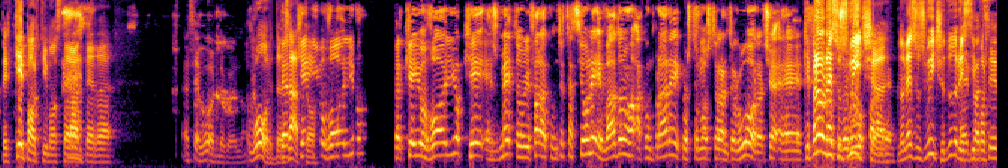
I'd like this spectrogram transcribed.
Perché porti Monster eh. Hunter... Eh sì, è Word quello. Word, Perché esatto. io voglio perché io voglio che smettano di fare la contestazione e vadano a comprare questo Monster Hunter World. Cioè, eh, che però non è su Switch, non è su Switch, tu dovresti portare...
